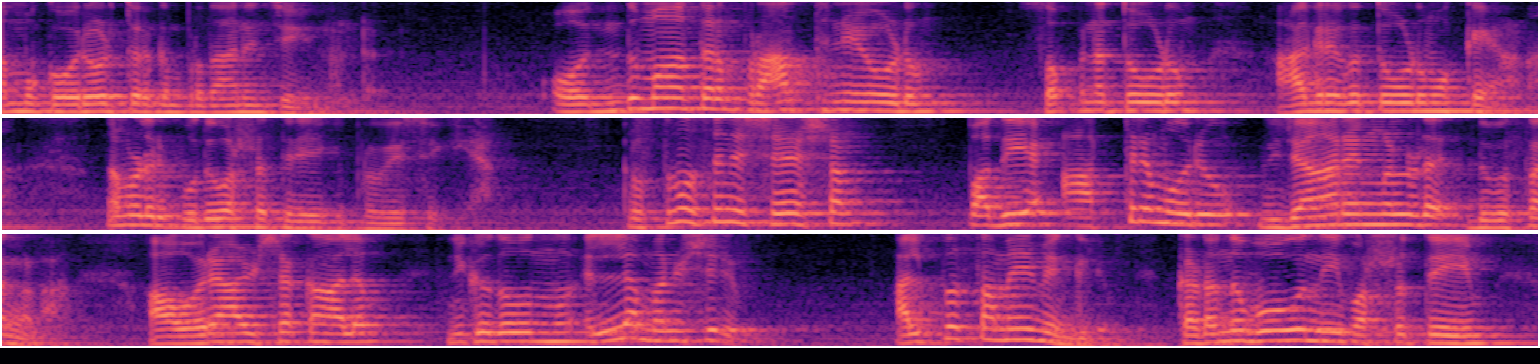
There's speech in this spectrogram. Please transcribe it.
നമുക്ക് ഓരോരുത്തർക്കും പ്രദാനം ചെയ്യുന്നുണ്ട്. എന്തുമാത്രം പ്രാർത്ഥനയോടും സ്വപ്നത്തോടും ആഗ്രഹത്തോടുമൊക്കെയാണ് നമ്മളൊരു പുതുവർഷത്തിലേക്ക് പ്രവേശിക്കുക. ക്രിസ്മസിന് ശേഷം പതിയെ അത്തരമൊരു വിചാരങ്ങളുടെ ദിവസങ്ങളാണ്. ആ ഒരാഴ്ചക്കാലം എനിക്ക് തോന്നുന്നു എല്ലാ മനുഷ്യരും അല്പസമയമെങ്കിലും കടന്നു പോകുന്ന ഈ വർഷത്തെയും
